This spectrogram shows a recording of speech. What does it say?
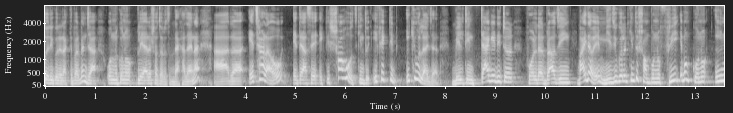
তৈরি করে রাখতে পারবেন, যা অন্য কোনো প্লেয়ারের সচরাচর দেখা যায় না। আর এছাড়াও এতে আছে একটি সহজ কিন্তু effective equaliser built in tag editor folder browsing by the way Musicolet কিন্তু সম্পূর্ণ ফ্রি এবং কোনো ইন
